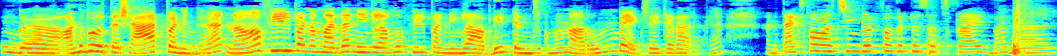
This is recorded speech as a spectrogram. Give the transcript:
உங்கள் அனுபவத்தை ஷேர் பண்ணுங்கள் நான் ஃபீல் பண்ண மாதிரி தான் நீங்களாமும் ஃபீல் பண்ணீங்களா அப்படின்னு தெரிஞ்சுக்கணும் நான் ரொம்ப எக்ஸைட்டடாக இருக்கேன். அண்ட் தேங்க்ஸ் ஃபார் வாட்சிங் டோட் forgot to subscribe bye bye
